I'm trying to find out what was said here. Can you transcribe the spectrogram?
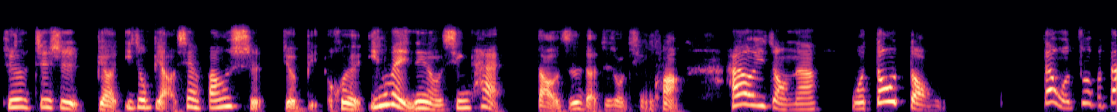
就是这是表一种表现方式，就比会因为那种心态导致的这种情况，还有一种呢，我都懂。但我做不到，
